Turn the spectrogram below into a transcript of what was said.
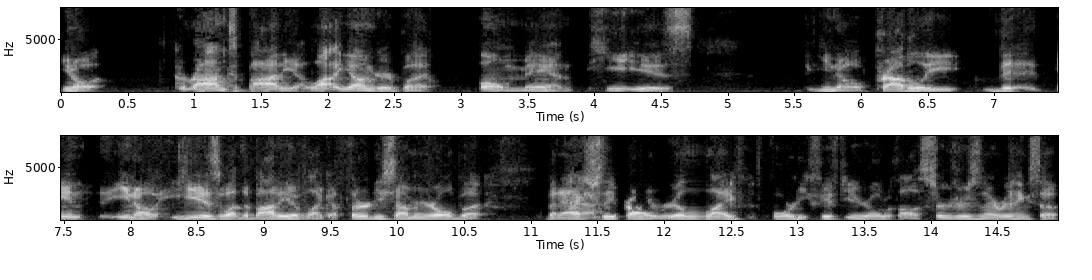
you know, Gronk's body a lot younger, but oh man, he is you know, probably the in you know, he is what the body of like a 30 some year old, but but actually probably real life 40 50 year old with all the surgeries and everything. So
